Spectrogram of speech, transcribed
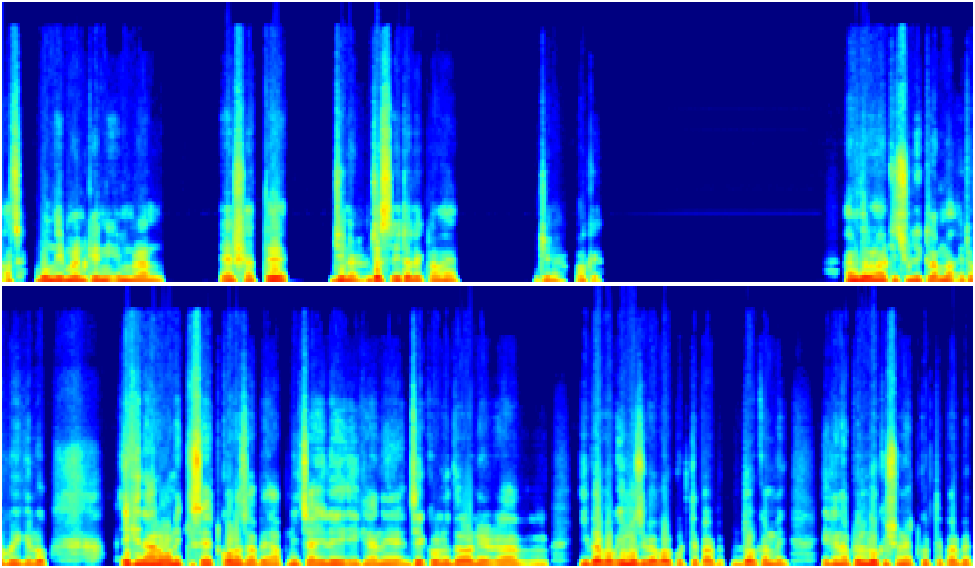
আচ্ছা বন্ধু ইমরানকে ইমরান এর সাথে ডিনার। জাস্ট এটা লিখলাম, হ্যাঁ? Dinner okay. আমি ধরুন আর কিছু লিখলাম না। এটা হয়ে গেল। এখানে আরও অনেক কিছু এড করা যাবে। আপনি চাইলে এখানে যে কোনো ধরনের ই ব্যবহার ইমোজি ব্যবহার করতে পারবেন। দরকার নেই। এখানে আপনার লোকেশন অ্যাড করতে পারবেন।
